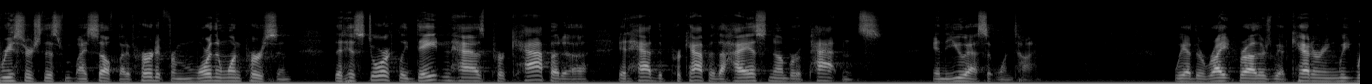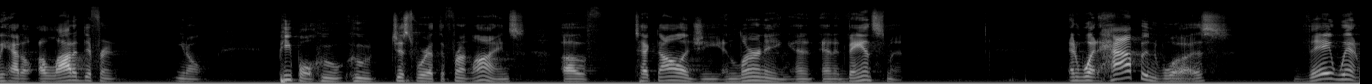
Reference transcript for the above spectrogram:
researched this myself, but I've heard it from more than one person, that historically Dayton has per capita, it had the per capita the highest number of patents in the U.S. at one time. We had the Wright brothers, we had Kettering, we, we had a, a lot of different, you know, people who, who just were at the front lines of technology and learning and, and advancement. And what happened was they went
